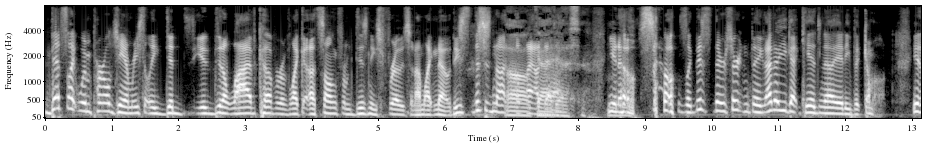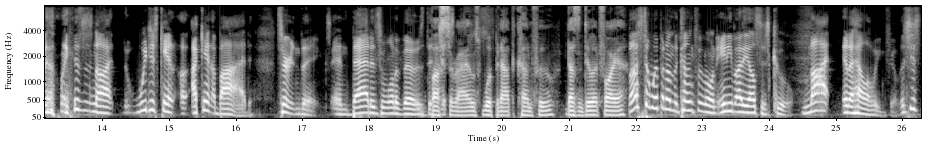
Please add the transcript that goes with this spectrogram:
that's like when Pearl Jam recently did did a live cover of like a song from Disney's Frozen. I'm like no these this is not oh allowed god, to happen yes. you know. So I was like, this. There are certain things. I know you got kids now, Eddie, but come on, you know, like this is not. We just can't. uh, I can't abide certain things, and that is one of those. That Busta just, Rhymes whipping out the kung fu doesn't do it for you. Busta whipping on the kung fu on anybody else is cool. Not in a Halloween film. It's just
